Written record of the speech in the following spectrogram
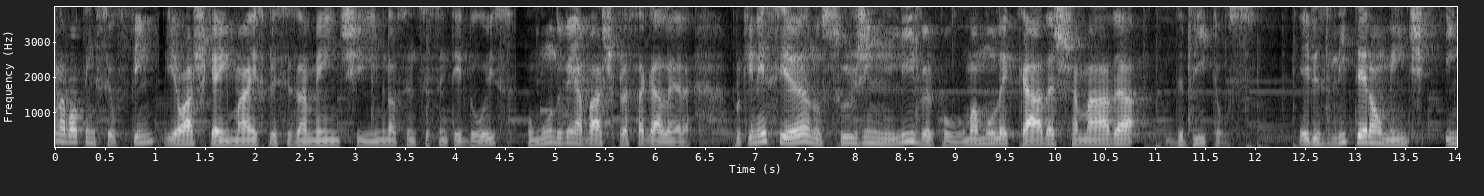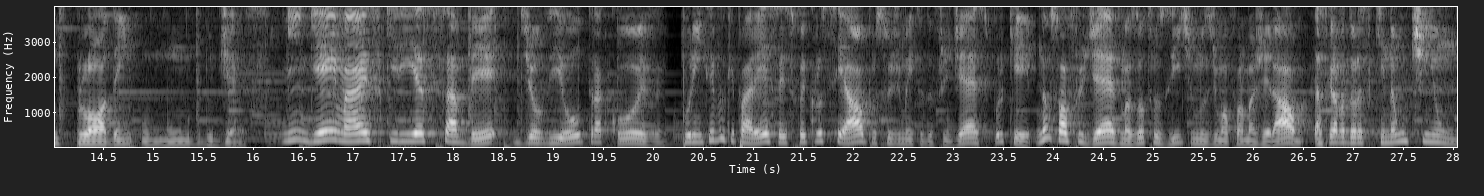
Carnaval tem seu fim, e eu acho que aí mais precisamente em 1962, o mundo vem abaixo para essa galera. Porque nesse ano surge em Liverpool uma molecada chamada The Beatles eles literalmente implodem o mundo do jazz. Ninguém mais queria saber de ouvir outra coisa. Por incrível que pareça, isso foi crucial para o surgimento do free jazz, porque não só o free jazz, mas outros ritmos de uma forma geral, as gravadoras que não tinham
